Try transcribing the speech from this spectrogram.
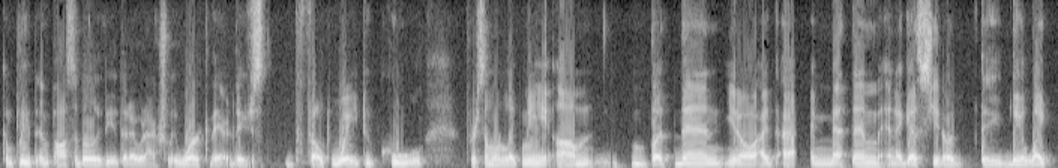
complete impossibility that I would actually work there. They just felt way too cool for someone like me. Um, but then you know I, I met them and I guess you know they they liked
